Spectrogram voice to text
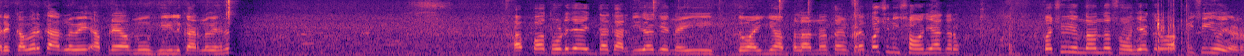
ਰਿਕਵਰ ਕਰ ਲਵੇ, ਆਪਣੇ ਆਪ ਨੂੰ ਹੀਲ ਕਰ ਲਵੇ, ਹਨਾ? ਆਪਾਂ ਥੋੜਾ ਜਿਹਾ ਇਦਾਂ ਕਰ ਜੀਦਾ ਕਿ ਨਹੀਂ, ਦਵਾਈਆਂ, ਫਲਾਨਾ ਤਾਂ ਕਰ ਕੁਝ ਨਹੀਂ, ਸੌਂ ਜਿਆ ਕਰੋ। ਕੁਝ ਵੀ ਹੁੰਦਾ ਹੁੰਦਾ ਸੌਂ ਜਿਆ ਕਰੋ, ਆਪ ਹੀ ਸਹੀ ਹੋ ਜਾਣਾ।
